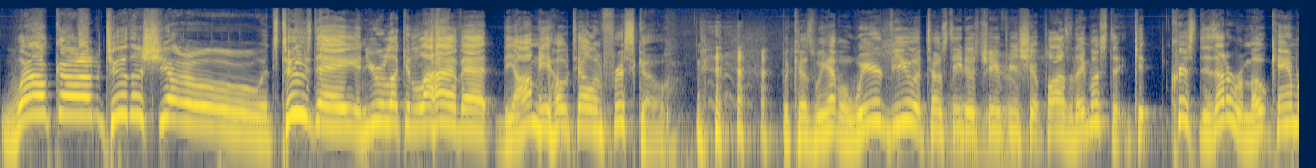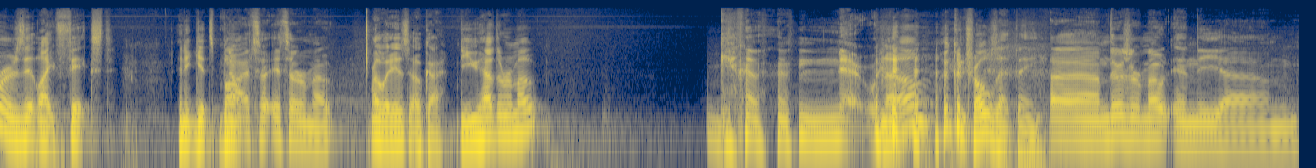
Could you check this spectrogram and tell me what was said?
Welcome to the show. It's Tuesday, and you're looking live at the Omni Hotel in Frisco because we have a weird view of Tostitos Championship Plaza. They must have. Get, Chris, is that a remote camera or is it like fixed and it gets bumped? No, it's a it's a remote. oh, it is? Okay. Do you have the remote? no. No? Who controls that thing? Um, there's a remote in the um,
